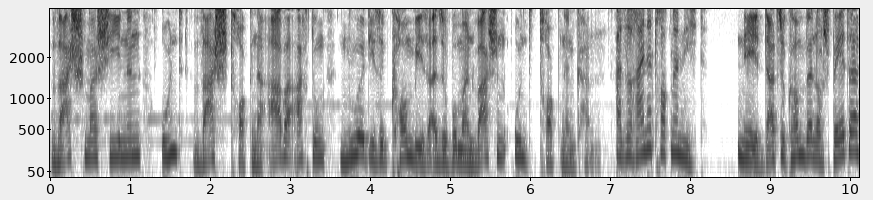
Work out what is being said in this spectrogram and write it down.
Waschmaschinen und Waschtrockner. Aber Achtung, nur diese Kombis, also wo man waschen und trocknen kann. Also reine Trockner nicht. Nee, dazu kommen wir noch später.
